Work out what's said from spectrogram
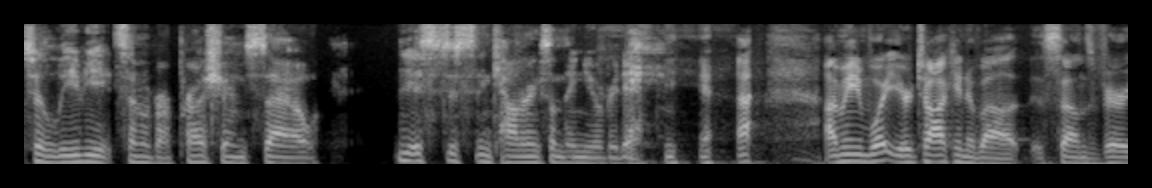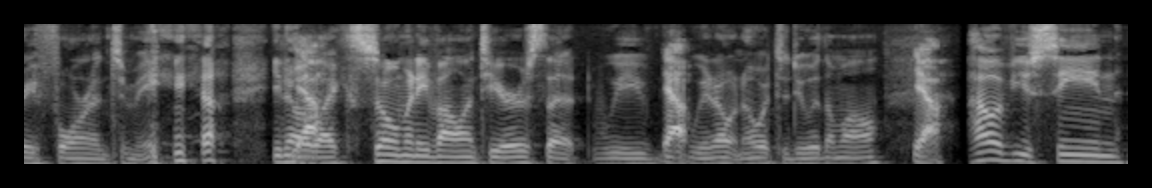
to alleviate some of our pressure. And so it's just encountering something new every day. Yeah. I mean, what you're talking about sounds very foreign to me. you know, Yeah. like so many volunteers that we Yeah. we don't know what to do with them all. yeah. How have you seen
